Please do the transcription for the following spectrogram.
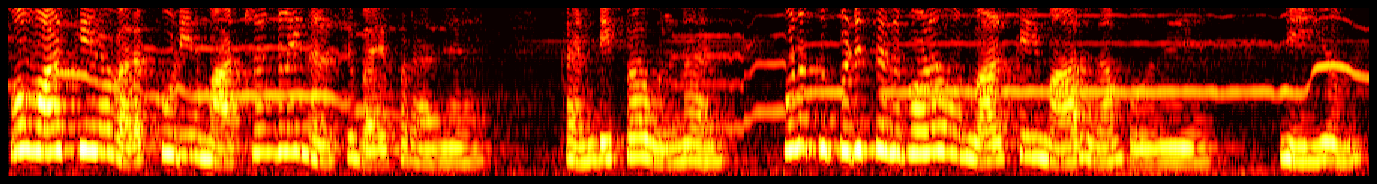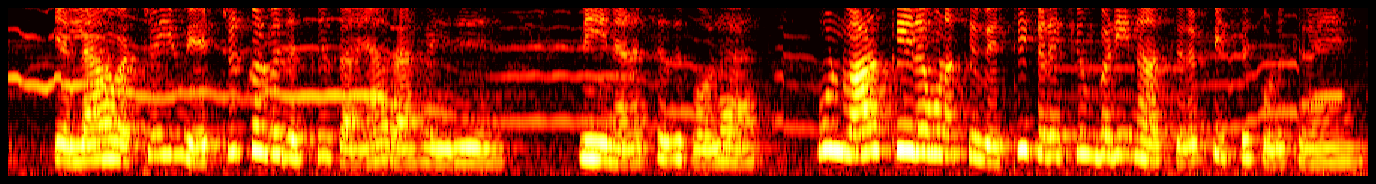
உன் வாழ்க்கையில வரக்கூடிய மாற்றங்களை நினைச்சு பயப்படாத. கண்டிப்பா ஒரு நாள் உனக்கு பிடிச்சது போல உன் வாழ்க்கை மாறதான் போகுது. நீயும் எல்லாவற்றையும் ஏற்றுக்கொள்வதற்கு தயாராக இரு. நீ நினைச்சது போல உன் வாழ்க்கையில உனக்கு வெற்றி கிடைக்கும்படி நான் சிறப்பித்து கொடுக்கிறேன்.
